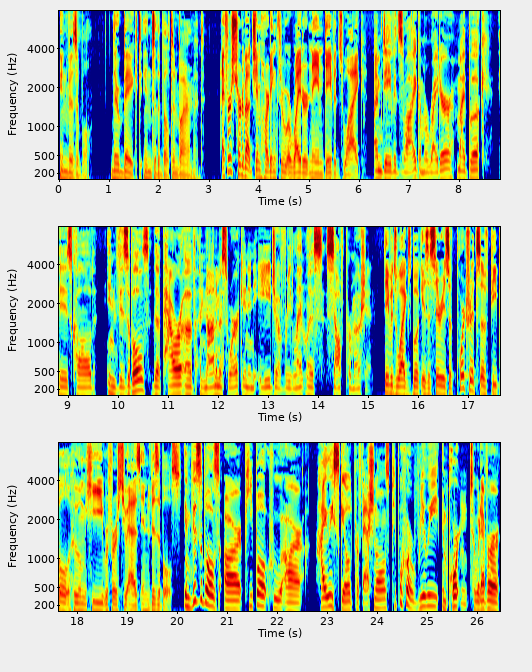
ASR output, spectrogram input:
invisible. They're baked into the built environment. I first heard about Jim Harding through a writer named David Zweig. I'm David Zweig. I'm a writer. My book is called Invisibles The Power of Anonymous Work in an Age of Relentless Self Promotion. David Zweig's book is a series of portraits of people whom he refers to as invisibles. Invisibles are people who are highly skilled professionals, people who are really important to whatever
